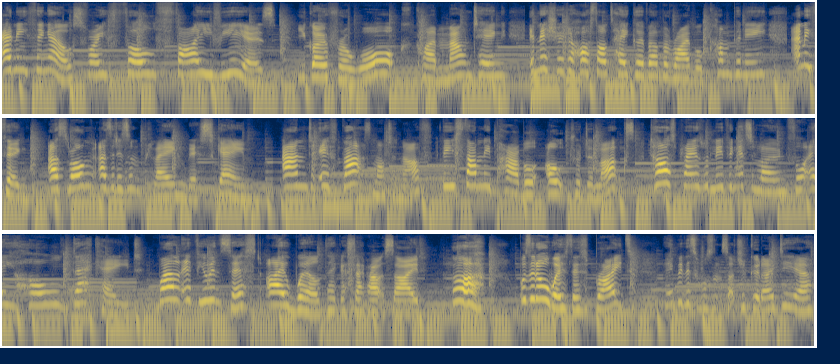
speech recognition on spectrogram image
anything else for a full five years. You go for a walk, climb a mountain, initiate a hostile takeover of a rival company, anything, as long as it isn't playing this game. And if that's not enough, the Stanley Parable Ultra Deluxe tasks players with leaving it alone for a whole decade. Well, if you insist, I will take a step outside. Ugh, was it always this bright? Maybe this wasn't such a good idea.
